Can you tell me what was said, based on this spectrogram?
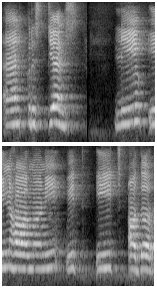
and Christians live in harmony with each other.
